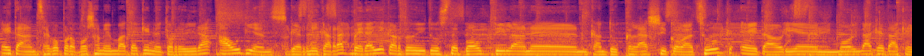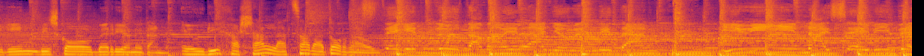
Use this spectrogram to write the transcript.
Eta antzeko proposamen batekin etorri dira Audience Gernikarrak beraiek hartu dituzte Bob Dylanen kantu klasiko batzuk eta horien moldaketak egin disko berri honetan. Euri jasa latza dator dau. Egin dut amabilaino menditan Ibili naiz ebide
